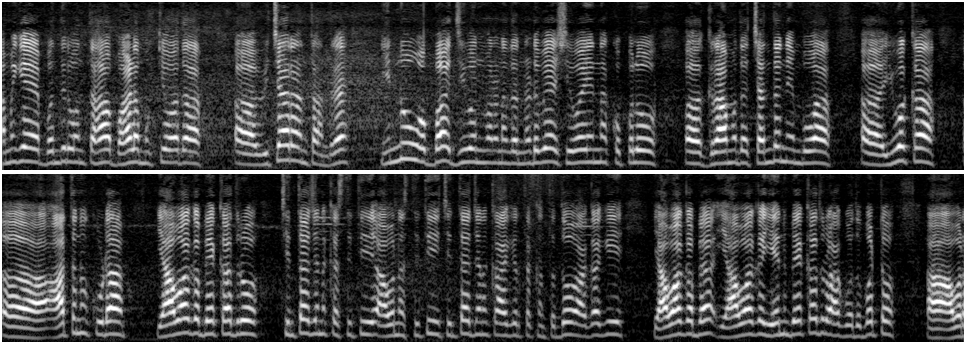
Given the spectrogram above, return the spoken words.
ನಮಗೆ ಬಂದಿರುವಂತಹ ಬಹಳ ಮುಖ್ಯವಾದ ವಿಚಾರ ಅಂತ ಅಂದರೆ ಇನ್ನೂ ಒಬ್ಬ ಜೀವನ್ಮರಣದ ನಡುವೆ ಶಿವಯ್ಯನ ಕೊಪ್ಪಲು ಗ್ರಾಮದ ಚಂದನ್ ಎಂಬುವ ಯುವಕ ಆತನು ಕೂಡ ಯಾವಾಗ ಬೇಕಾದರೂ ಚಿಂತಾಜನಕ ಸ್ಥಿತಿ ಅವನ ಸ್ಥಿತಿ ಚಿಂತಾಜನಕ ಆಗಿರ್ತಕ್ಕಂಥದ್ದು. ಹಾಗಾಗಿ ಯಾವಾಗ ಬೇ ಯಾವಾಗ ಏನು ಬೇಕಾದರೂ ಆಗ್ಬೋದು. ಬಟ್ ಅವರ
